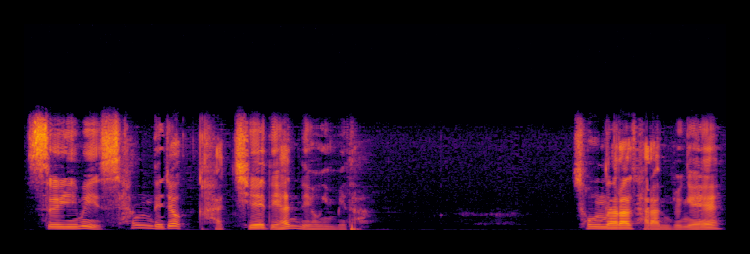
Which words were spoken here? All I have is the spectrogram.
쓰임의 상대적 가치에 대한 내용입니다. 송나라 사람 중에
